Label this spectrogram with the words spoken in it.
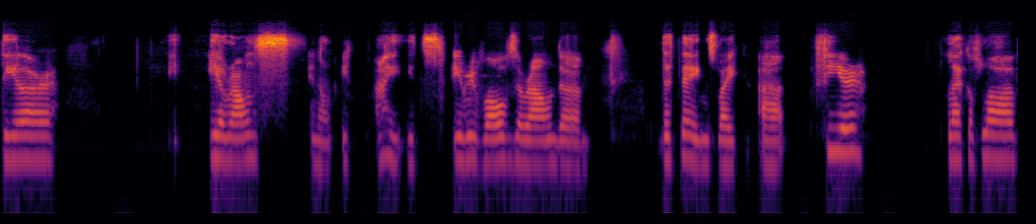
they are around you know it I it's it revolves around um, the things like uh, fear, lack of love,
